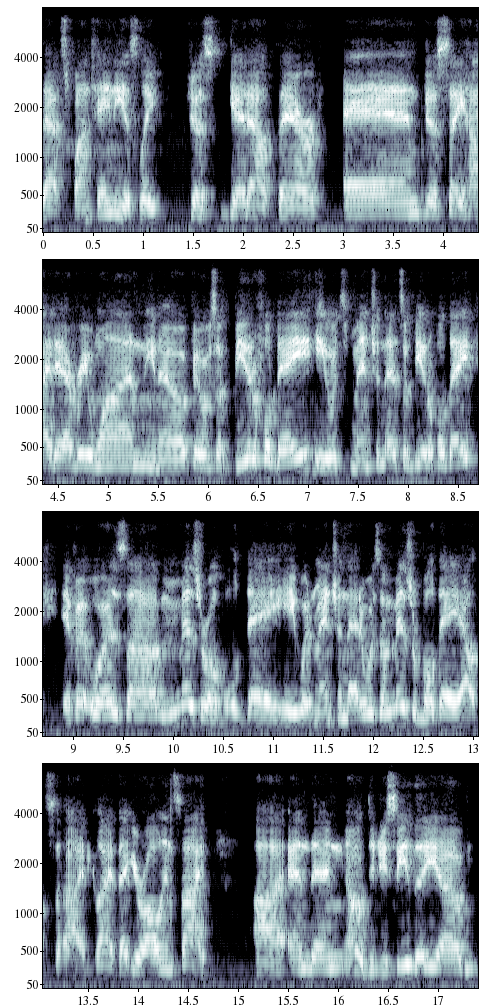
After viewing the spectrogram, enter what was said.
that spontaneously. Just get out there and just say hi to everyone. You know, if it was a beautiful day, he would mention that it's a beautiful day. If it was a miserable day, he would mention that it was a miserable day outside. Glad that you're all inside. Uh, and then, oh, did you see the um,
